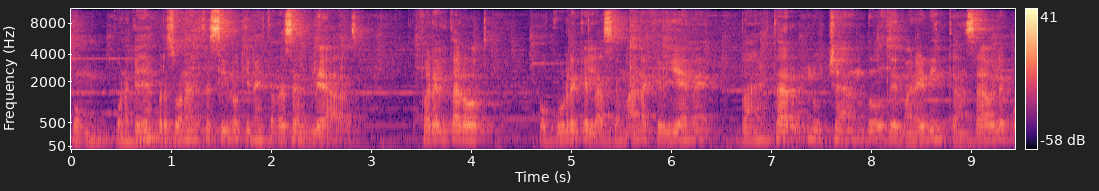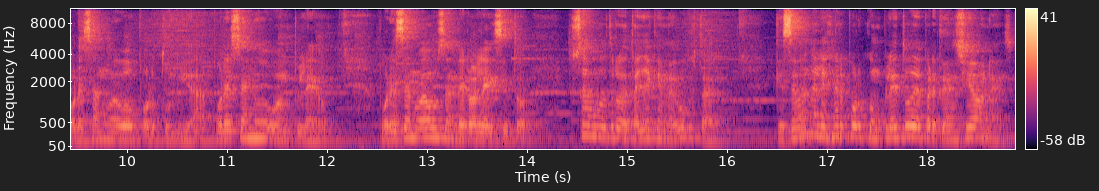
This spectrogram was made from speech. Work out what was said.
con, con aquellas personas de este signo quienes están desempleadas. Para el tarot, ocurre que la semana que viene vas a estar luchando de manera incansable por esa nueva oportunidad, por ese nuevo empleo, por ese nuevo sendero al éxito. ¿Sabes otro detalle que me gusta? Que se van a alejar por completo de pretensiones,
